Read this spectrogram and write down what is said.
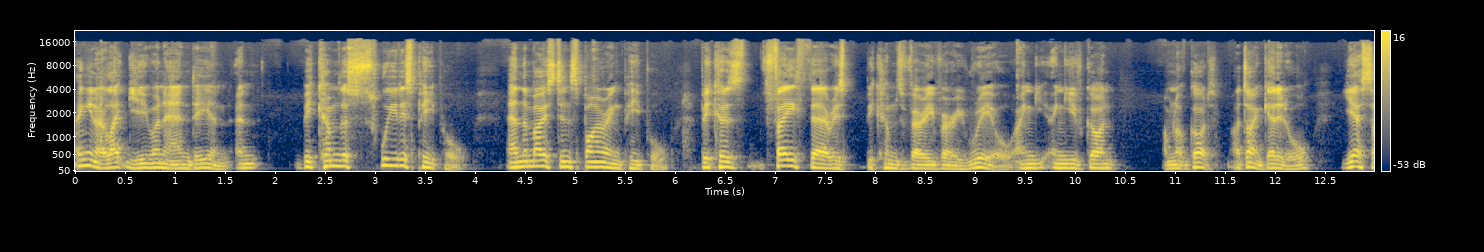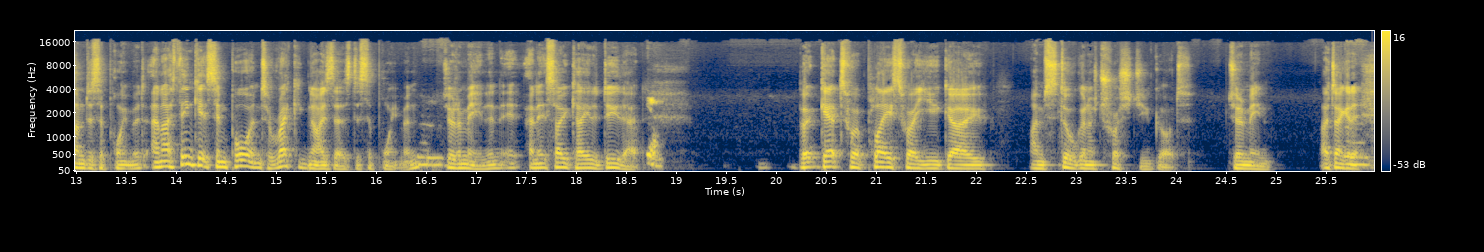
and you know, like you and Andy and, and become the sweetest people and the most inspiring people because faith there is becomes very, very real. And, and you've gone, I'm not God. I don't get it all. Yes, I'm disappointed. And I think it's important to recognize there's disappointment. Mm. Do you know what I mean? And, it, and it's okay to do that. Yeah. But get to a place where you go, I'm still going to trust you, God. Do you know what I mean? I don't get it.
